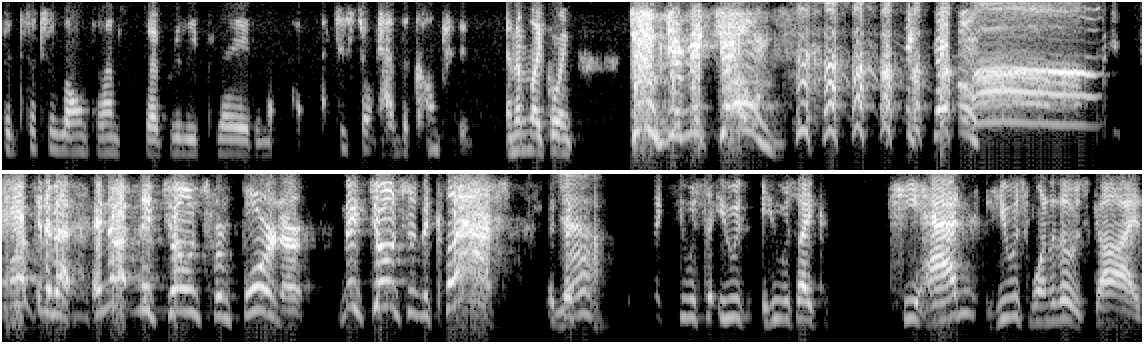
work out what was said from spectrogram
been such a long time since I've really played, and I, I just don't have the confidence. And I'm like going, dude, you're Mick Jones. Mick Jones. What are you talking about? And not Mick Jones from Foreigner. Mick Jones from The Clash. It's yeah. like he was he was he was like he had he was one of those guys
